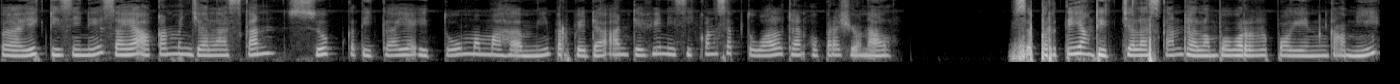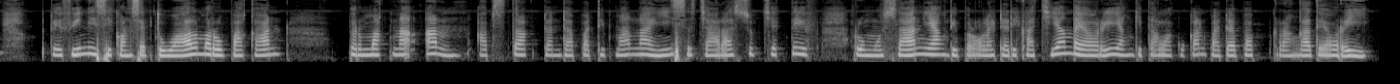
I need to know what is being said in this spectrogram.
Baik, di sini saya akan menjelaskan sub ketiga yaitu memahami perbedaan definisi konseptual dan operasional. Seperti yang dijelaskan dalam PowerPoint kami, definisi konseptual merupakan bermaknaan abstrak dan dapat dimaknai secara subjektif. Rumusan yang diperoleh dari kajian teori yang kita lakukan pada bab kerangka teori.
